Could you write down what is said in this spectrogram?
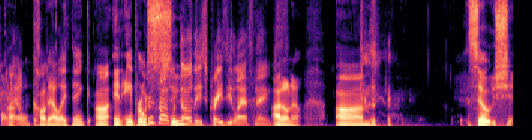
uh, Caudell? Caudell, I think, uh, in April what is up with all these crazy last names I don't know. Um, so she,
